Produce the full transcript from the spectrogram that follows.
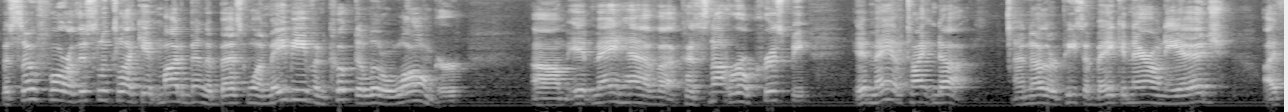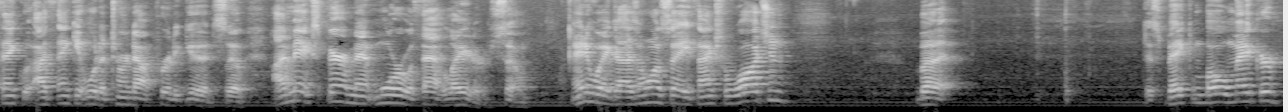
But so far, this looks like it might have been the best one. Maybe even cooked a little longer. Um, it may have, because uh, it's not real crispy, it may have tightened up. Another piece of bacon there on the edge. I think I think it would have turned out pretty good. So I may experiment more with that later. So anyway, guys, I want to say thanks for watching. But this bacon bowl maker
